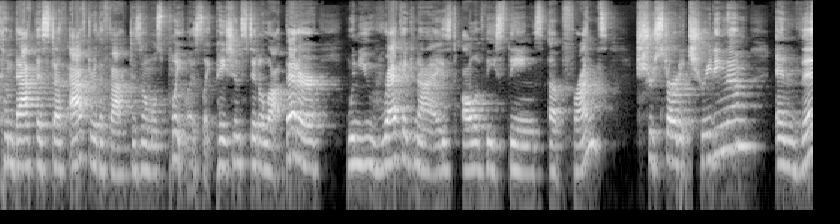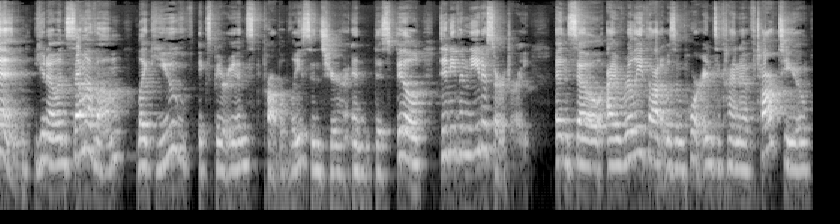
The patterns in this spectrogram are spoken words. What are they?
combat this stuff after the fact is almost pointless. Like patients did a lot better when you recognized all of these things up front, started treating them. And then, you know, and some of them, like you've experienced probably since you're in this field, didn't even need a surgery. And so I really thought it was important to kind of talk to you.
